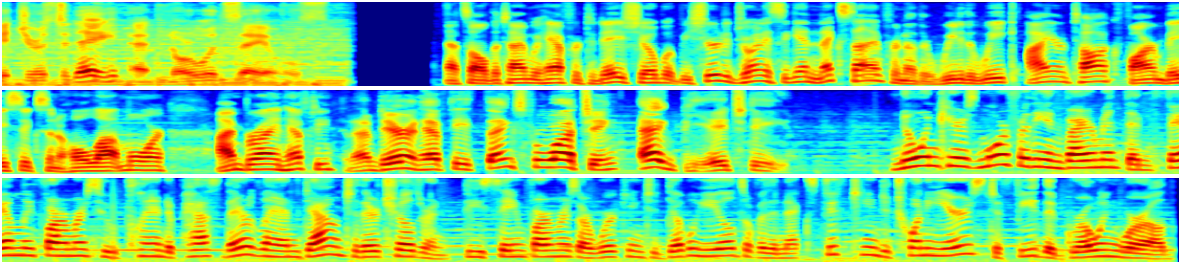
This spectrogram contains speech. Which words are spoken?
Get yours today at Norwood Sales. That's all the time we have for today's show, but be sure to join us again next time for another Weed of the Week, Iron Talk, Farm Basics, and a whole lot more. I'm Brian Hefty. And I'm Darren Hefty. Thanks for watching Ag PhD. No one cares more for the environment than family farmers who plan to pass their land down to their children. These same farmers are working to double yields over the next 15 to 20 years to feed the growing world.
